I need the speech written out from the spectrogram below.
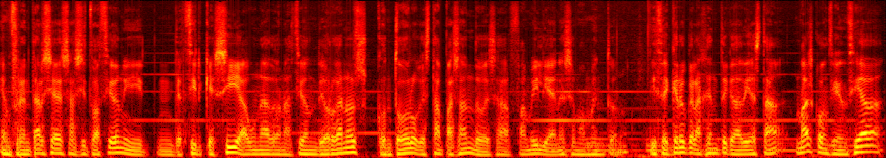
enfrentarse a esa situación y decir que sí a una donación de órganos con todo lo que está pasando esa familia en ese momento? ¿no? Dice, creo que la gente cada día está más concienciada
